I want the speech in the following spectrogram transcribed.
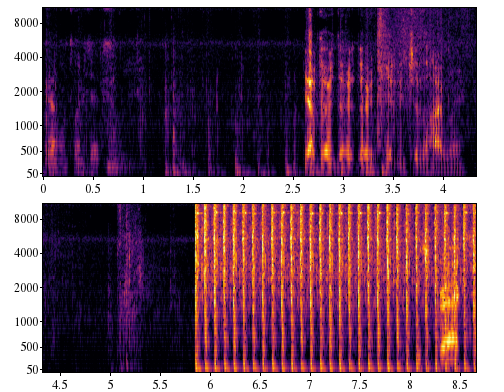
126. Yeah, they're they're they're hitting into the highway. He's cracked.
